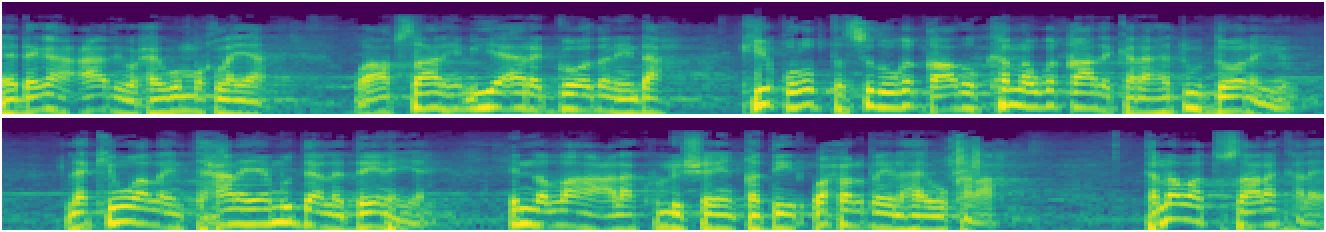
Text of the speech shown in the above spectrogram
ee dhagaha caadiga waxay ugu maqlayaan. Wa absaarihim iyo araggoodan indhaha. Kii qulubta siduu uga qaado kana uga qaadi karaa hadduu doonayo. Laakiin waa la imtixaanaya muddaa la daynaya ina allaha calaa kulli shayin qadiir. Wax walba ilahay uu karaa. Kanna waa tusaale kale.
